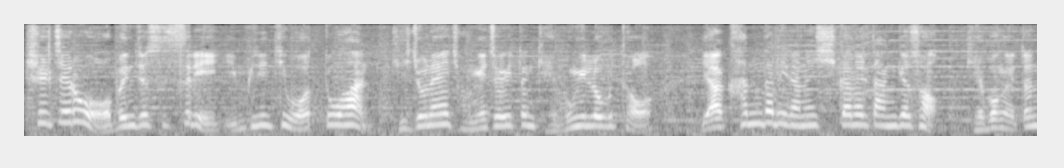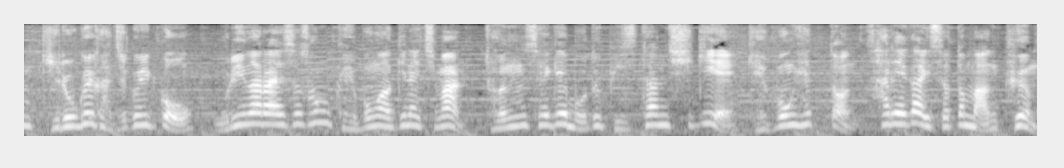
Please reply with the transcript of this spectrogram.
실제로 어벤져스 3 인피니티 워 또한 기존에 정해져 있던 개봉일로부터 약 한 달이라는 시간을 당겨서 개봉했던 기록을 가지고 있고 우리나라에서 성 개봉하긴 했지만 전 세계 모두 비슷한 시기에 개봉했던 사례가 있었던 만큼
